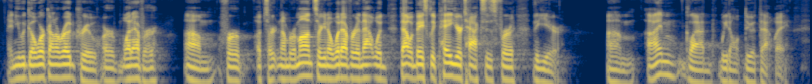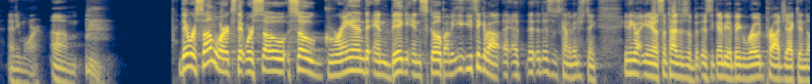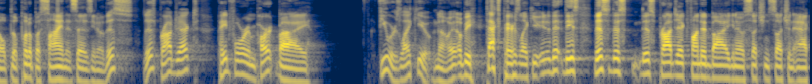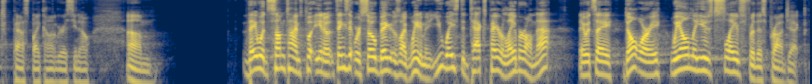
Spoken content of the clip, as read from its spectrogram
And you would go work on a road crew or whatever um, for a certain number of months or, you know, whatever. And that would, that would basically pay your taxes for the year. Um, I'm glad we don't do it that way anymore. Um, There were some works that were so so grand and big in scope. I mean, you, you think about uh, uh this is kind of interesting. You think about you know sometimes there's, there's going to be a big road project and they'll they'll put up a sign that says you know this this project paid for in part by viewers like you. No, it'll be taxpayers like you. These this this this project funded by you know such and such an act passed by Congress. You know. Um, they would sometimes put, you know, things that were so big, it was like, wait a minute, you wasted taxpayer labor on that? They would say, don't worry, we only used slaves for this project.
